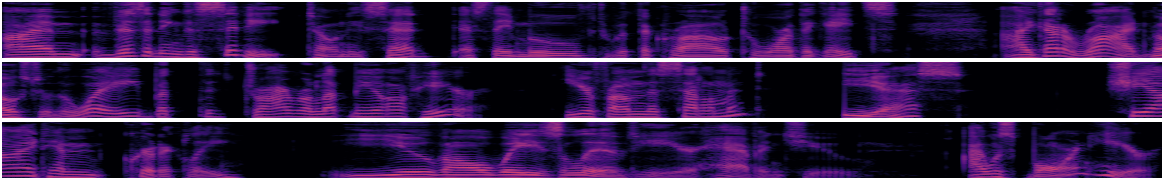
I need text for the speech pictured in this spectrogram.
"I'm visiting the city," Tony said, as they moved with the crowd toward the gates. "I got a ride most of the way, but the driver let me off here. You're from the settlement?" "Yes." She eyed him critically. "You've always lived here, haven't you?" "I was born here.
